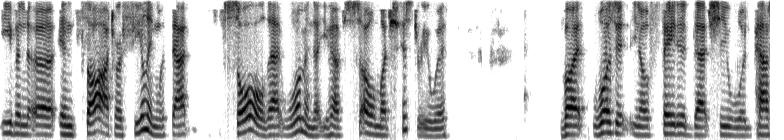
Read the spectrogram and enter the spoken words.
even uh, in thought or feeling with that soul, that woman that you have so much history with. But was it, you know, fated that she would pass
